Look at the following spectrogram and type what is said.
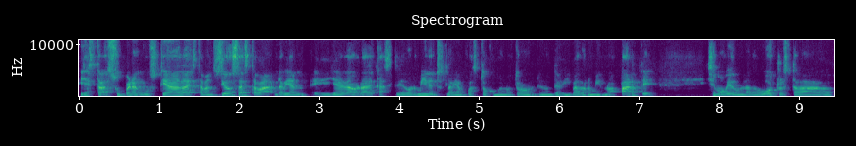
ella estaba súper angustiada, estaba ansiosa, estaba, la habían, eh, ya era hora de casi de dormir, entonces la habían puesto como en otro, donde iba a dormir, ¿no? Aparte, se movía de un lado a otro, estaba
